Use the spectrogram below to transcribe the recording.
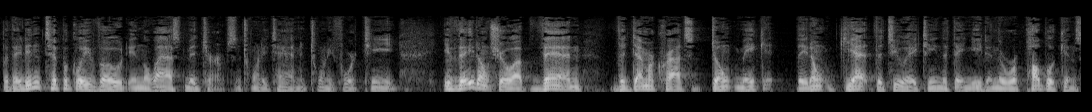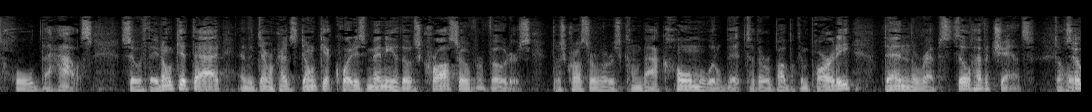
but they didn't typically vote in the last midterms in 2010 and 2014. If they don't show up, then the Democrats don't make it. They don't get the 218 that they need, and the Republicans hold the House. So if they don't get that, and the Democrats don't get quite as many of those crossover voters, those crossover voters come back home a little bit to the Republican Party, then the reps still have a chance to hold so,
